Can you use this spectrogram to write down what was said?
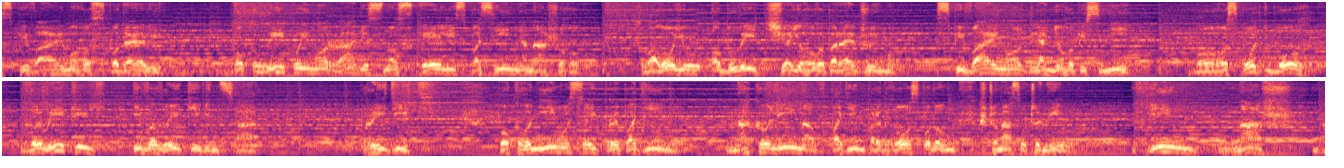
заспіваймо Господеві, покликуймо радісно скелі спасіння нашого, хвалою обличчя Його випереджуймо, співаймо для нього пісні, бо Господь Бог великий і великий Він цар. Прийдіть, поклонімося й припадім, на коліна впадім перед Господом, що нас учинив. Він наш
